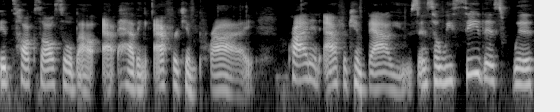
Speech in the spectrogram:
it talks also about having African pride, pride in African values. And so we see this with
